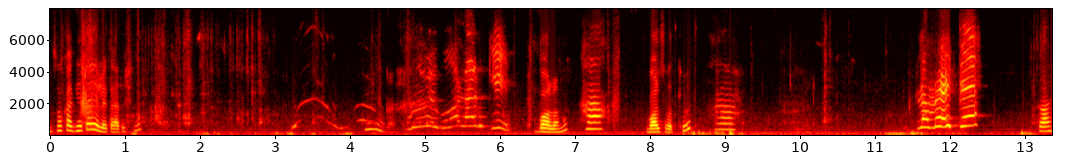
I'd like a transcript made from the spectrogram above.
झोका घेता येईल का आणखी बॉल हा. बॉल सोबत खेळत हा काय?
